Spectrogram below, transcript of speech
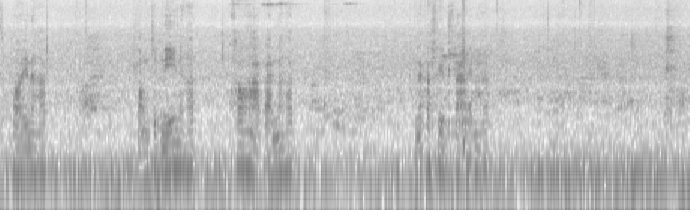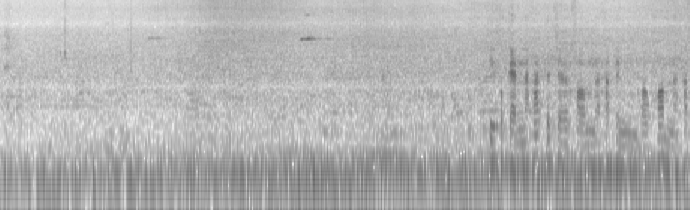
สพอยต์นะครับ จุดนี้นะครับ เข้าหากันนะครับ แล้วก็เสียบสายนะครับ ที่โปรแกรมนะครับ จะเจอคอมนะครับ เป็นคอคอมนะครับ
